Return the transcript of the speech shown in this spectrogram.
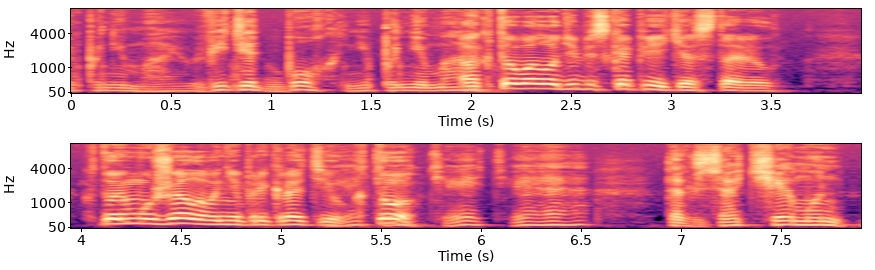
Не понимаю. Видит Бог, не понимаю. А кто Володю без копейки оставил? Кто ему жалование прекратил? Те, кто? Те, те. Так зачем он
